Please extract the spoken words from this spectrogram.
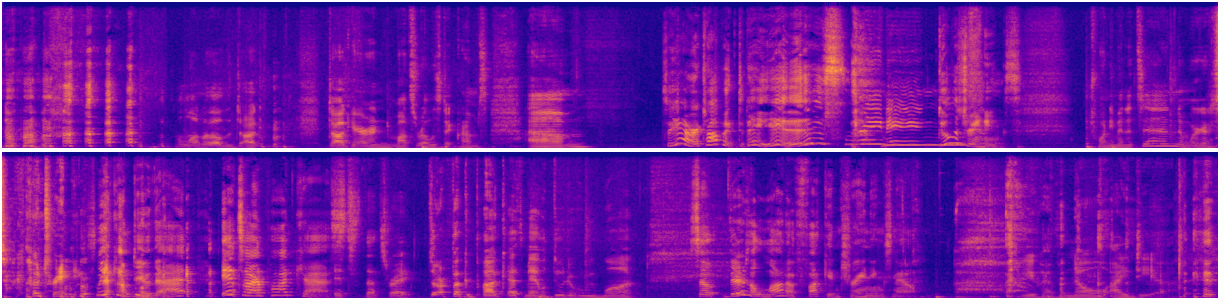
No problem. Along with all the dog, dog hair and mozzarella stick crumbs. Um, So yeah, our topic today is training. doula trainings. 20 minutes in, and we're going to talk about trainings. We can do that. It's our podcast. It's that's right. It's our fucking podcast, man. We'll do whatever we want. So there's a lot of fucking trainings now. You have no idea. It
